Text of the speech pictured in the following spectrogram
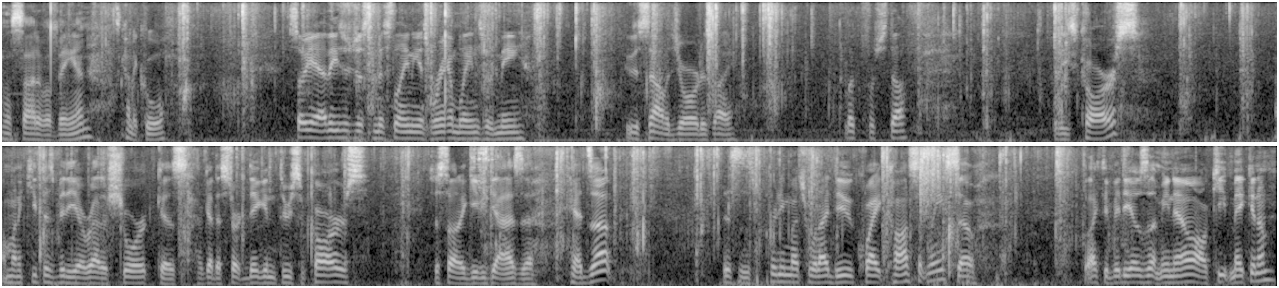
on the side of a van. It's kind of cool. So yeah, these are just miscellaneous ramblings with me through the salvage yard as I look for stuff for these cars. I'm gonna keep this video rather short because I've got to start digging through some cars. Just thought I'd give you guys a heads up this is pretty much what I do quite constantly. So if you like the videos, let me know. I'll keep making them.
